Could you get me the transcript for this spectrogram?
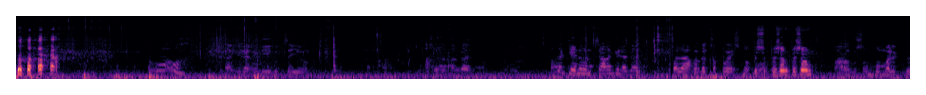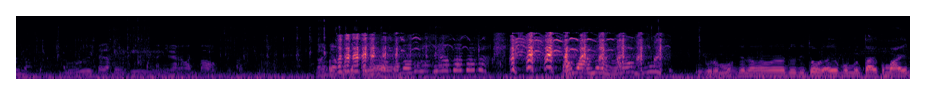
Oo. Ang ilang inigot sa'yo. Tanggal. Bakit ganun? Sa akin ginagal. Pala kagat sa pwesto ko. Pison, pison, pison. Parang gusto kong bumalik dun ah. Uy, talakiki. Nilaruan pa oh. Nandiyan ka dyan pala. Baba, baba, baba, baba, baba. Tawakan mo lang, ha? Uy. Siguro mo, dyan lang uh, dito, ayaw pumunta, ay kumain.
